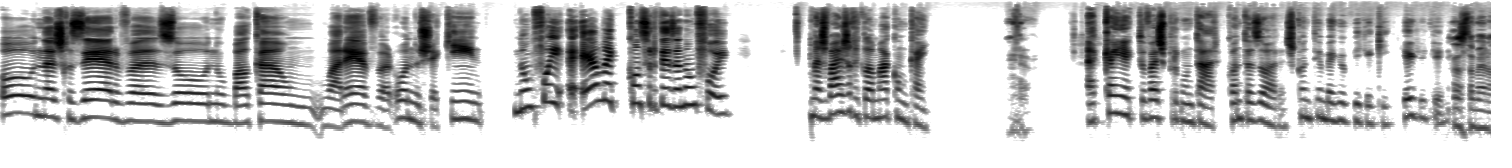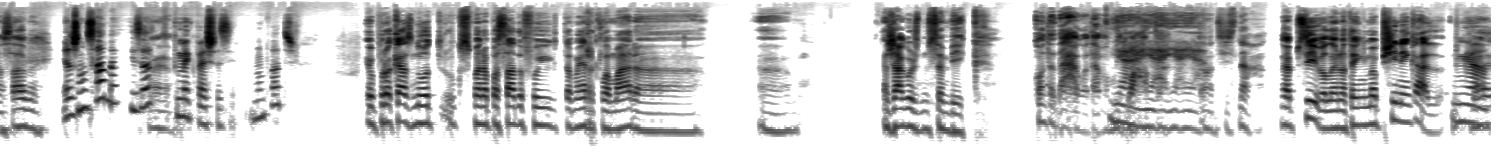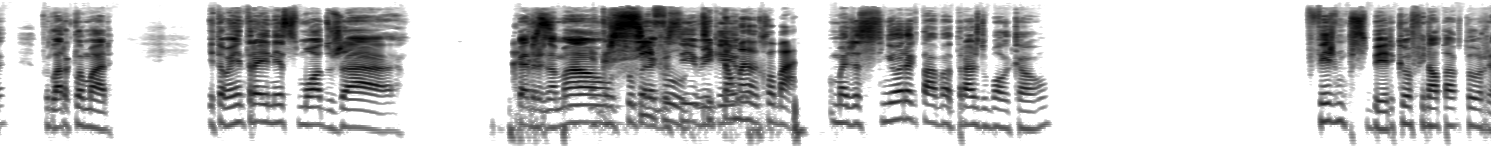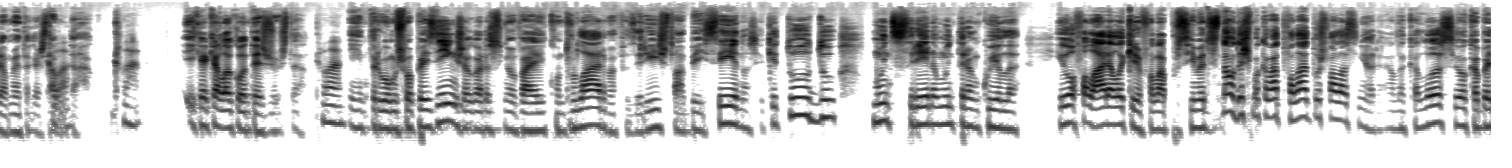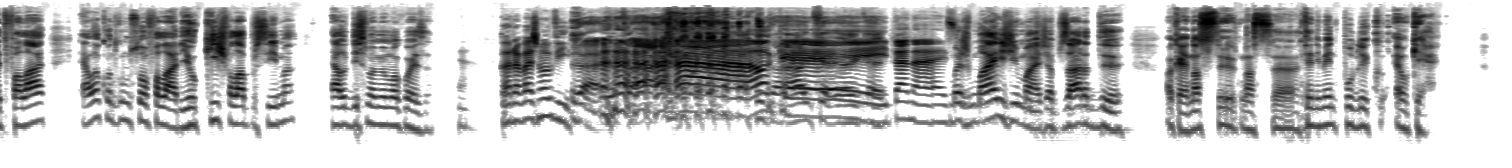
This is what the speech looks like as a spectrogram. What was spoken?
Ou nas reservas, ou no balcão, whatever, ou no check-in. Não foi, ela é que com certeza não foi. Mas vais reclamar com quem? É. A quem é que tu vais perguntar? Quantas horas? Quanto tempo é que eu fico aqui? Eles também não sabem. Eles não sabem, exato. É. Como é que vais fazer? Não podes. Eu, por acaso, no outro, semana passada fui também reclamar a, a- as águas de Moçambique. Conta d'água estava muito Yeah, alta. yeah, yeah, yeah. Então, disse, não, não é possível, eu não tenho nenhuma piscina em casa. Yeah. Não é? Fui lá reclamar. E também entrei nesse modo já pedras na mão, super agressivo. Tipo, estão-me a roubar. Mas a senhora que estava atrás do balcão fez-me perceber que eu afinal estou realmente a gastar Claro. muita água. Claro, E que aquela conta é justa. claro. E entregou-me os papeizinhos, agora o senhor vai controlar, vai fazer isto, A, B e C, não sei o quê, tudo muito serena, muito tranquila. Eu a falar, ela queria falar por cima, eu disse, não, deixa-me acabar de falar, depois fala a senhora. Ela calou-se, eu acabei de falar, ela quando começou a falar e eu quis falar por cima, ela disse-me a mesma coisa. Agora vais-me ouvir. Ah, ok, ok, ok. tá nice. Mas mais e mais, apesar de, ok, nosso, nosso atendimento público é o que é,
